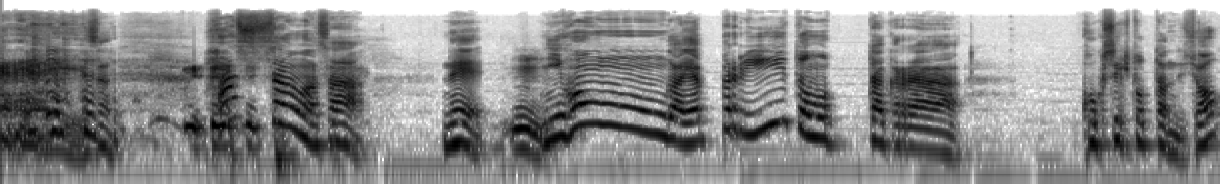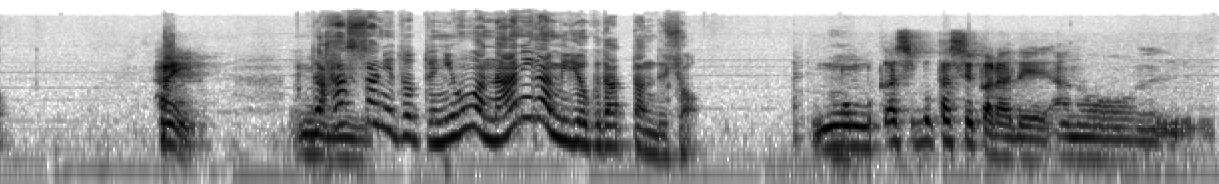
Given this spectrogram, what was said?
ッサンはさねえうん、日本がやっぱりいいと思ったから国籍取ったんでしょ？はい。でハッサンにとって日本は何が魅力だったんでしょ？もう昔々からで、あの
